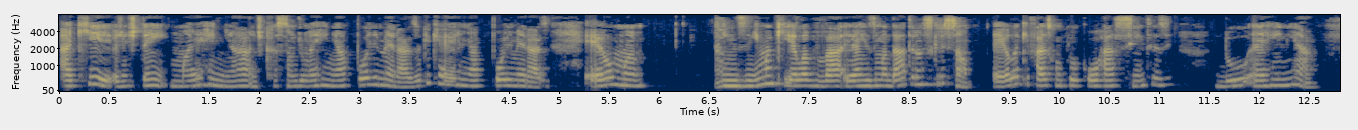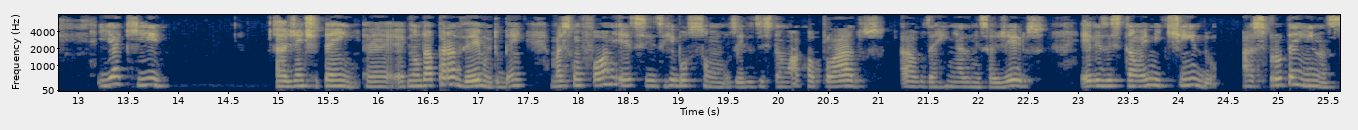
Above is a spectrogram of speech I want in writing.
Aqui a gente tem uma RNA, indicação de uma RNA polimerase. O que é RNA polimerase? É uma enzima que ela vai, é a enzima da transcrição. É ela que faz com que ocorra a síntese do RNA. E aqui a gente tem, é, é não dá para ver muito bem, mas conforme esses ribossomos eles estão acoplados aos RNAs mensageiros, eles estão emitindo as proteínas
